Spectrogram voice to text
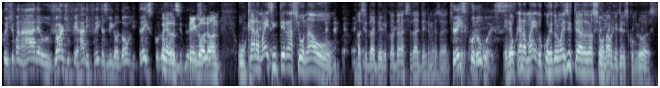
Curitiba na área, o Jorge Ferrari Freitas Bigodon, de Três Coroas. Bigodon. O cara mais internacional da cidade dele. Qual é a cidade dele mesmo? É, Três Coroas. Ele é o cara mais, o corredor mais internacional de Três Coroas.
